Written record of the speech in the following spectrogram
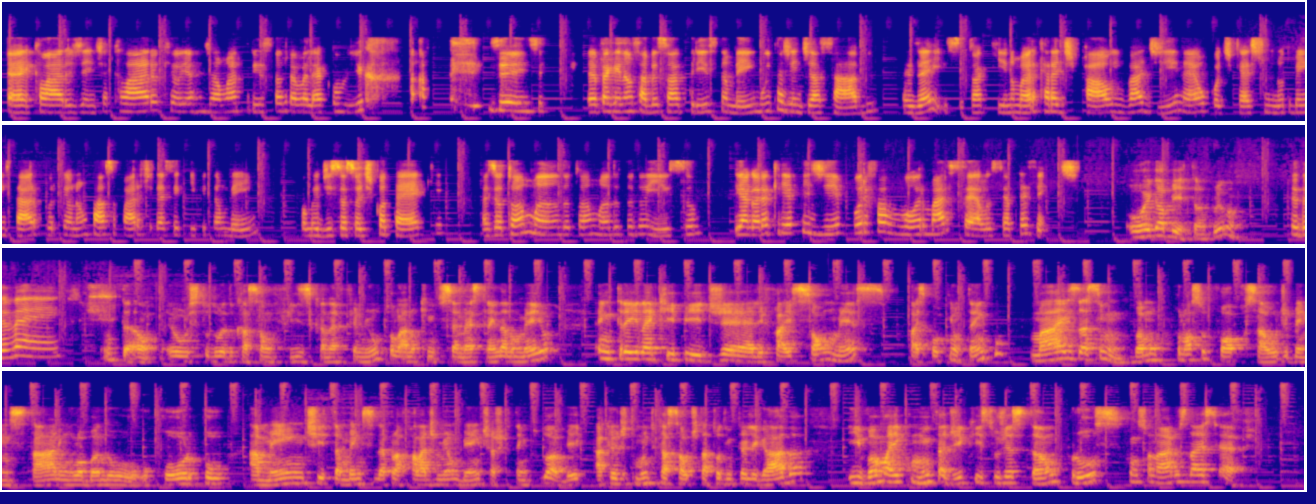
É claro, gente, é claro que eu ia arranjar uma atriz para trabalhar comigo. gente, é, para quem não sabe, eu sou atriz também, muita gente já sabe, mas é isso. Estou aqui no maior cara de pau, invadir né, o podcast Minuto Bem-Estar, porque eu não faço parte dessa equipe também. Como eu disse, eu sou de Cotec, mas eu tô amando, tô amando tudo isso. E agora eu queria pedir, por favor, Marcelo, se apresente. Oi, Gabi, tranquilo? Tudo bem. Então, eu estudo Educação Física na FMU, tô lá no quinto semestre ainda no meio. Entrei na equipe de GL faz só um mês, faz pouquinho tempo, mas assim, vamos pro nosso foco, saúde e bem-estar, englobando o corpo, a mente, também se der para falar de meio ambiente, acho que tem tudo a ver. Acredito muito que a saúde está toda interligada e vamos aí com muita dica e sugestão para os funcionários da SF.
